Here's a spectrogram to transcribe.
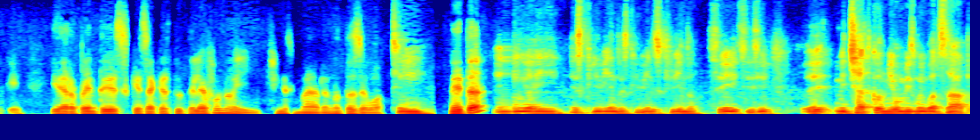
ok. Y de repente es que sacas tu teléfono y chingas madre, notas de voz. Sí, ¿Neta? vengo ahí escribiendo, escribiendo, escribiendo. Sí, sí, sí. Eh, mi chat conmigo mismo en WhatsApp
